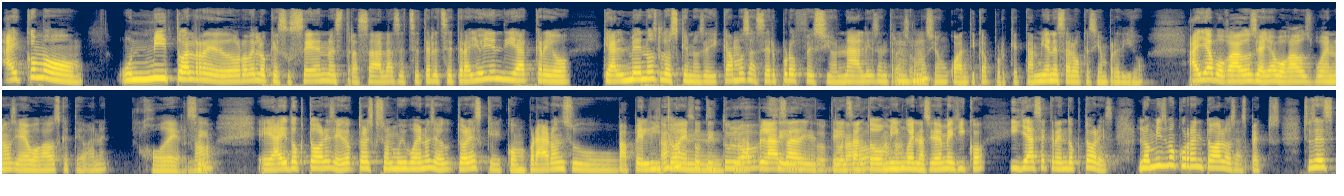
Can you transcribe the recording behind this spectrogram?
hay como un mito alrededor de lo que sucede en nuestras salas, etcétera, etcétera. Y hoy en día creo que al menos los que nos dedicamos a ser profesionales en transformación cuántica, porque también es algo que siempre digo, hay abogados y hay abogados buenos y hay abogados que te van a joder, ¿no? Sí. Eh, hay doctores y hay doctores que son muy buenos y hay doctores que compraron su papelito Ajá, en su título, la plaza sí, de- Santo Domingo ajá. en la Ciudad de México y ya se creen doctores. Lo mismo ocurre en todos los aspectos. Entonces,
